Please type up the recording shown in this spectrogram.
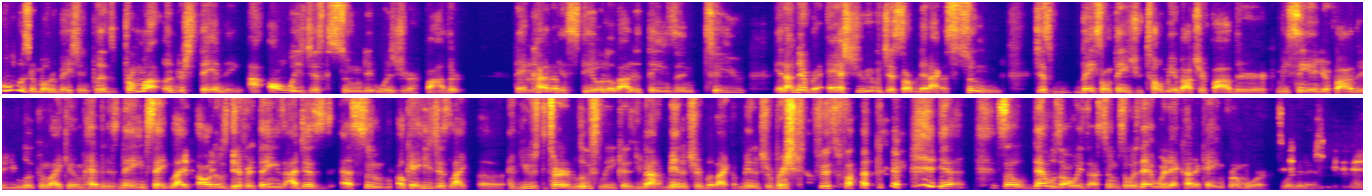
who was the motivation? Because from my understanding, I always just assumed it was your father that mm-hmm. kind of instilled a lot of things into you. And I never asked you. It was just something that I assumed just based on things you told me about your father, me seeing your father, you looking like him, having his namesake, like all those different things. I just assumed, okay, he's just like, uh, I use the term loosely because you're not a miniature, but like a miniature version of his father. yeah. So that was always I assumed. So is that where that kind of came from or where did that? Yeah.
